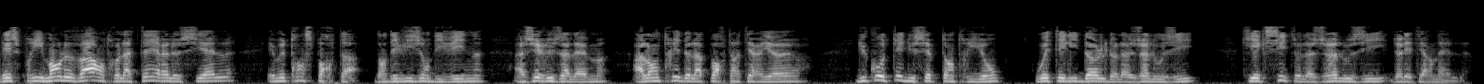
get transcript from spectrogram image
l'Esprit m'enleva entre la terre et le ciel, et me transporta, dans des visions divines, à Jérusalem, à l'entrée de la porte intérieure, du côté du septentrion, où était l'idole de la jalousie, qui excite la jalousie de l'Éternel.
